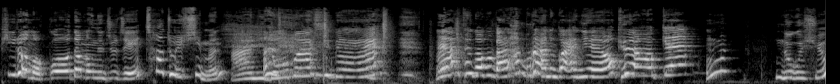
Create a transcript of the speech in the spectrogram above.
빌어먹고 얻어먹는 주제에 자존심은? 아니 너무하시네. 애한테 너무 말 함부로 하는 거 아니에요? 교양 없게? 응? 누구시오?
